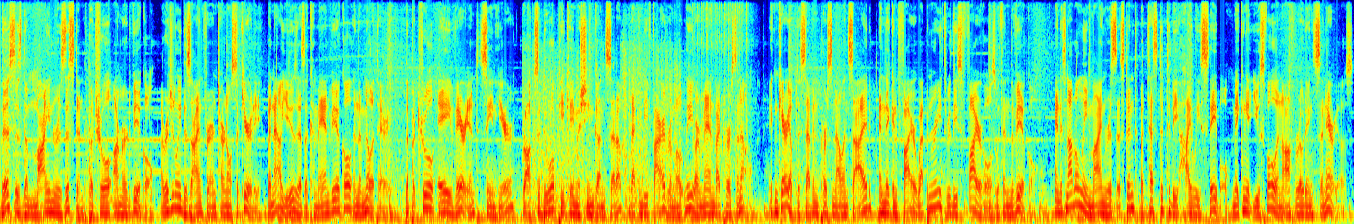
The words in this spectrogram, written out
This is the mine-resistant patrol armored vehicle, originally designed for internal security, but now used as a command vehicle in the military. The Patrol A variant, seen here, rocks a dual PK machine gun setup that can be fired remotely or manned by personnel. It can carry up to 7 personnel inside, and they can fire weaponry through these fire holes within the vehicle. And it's not only mine resistant, but tested to be highly stable, making it useful in off-roading scenarios.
